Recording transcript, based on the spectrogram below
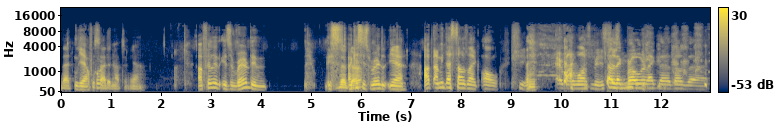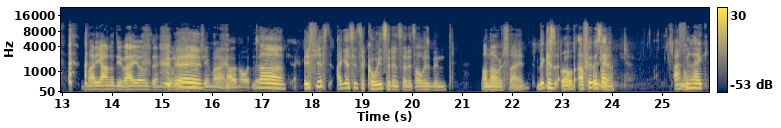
that Yeah, of course, decided not to. Yeah. I feel it is rarely. It's, The I guess it's rarely. Yeah. I, I mean, that sounds like oh shit. Everybody wants me. It's Sounds like bro, we're like the those uh, Mariano Di Vallos and Yunus Yeah. and Jima, and I don't know what the Nah, it's just. I guess it's a coincidence that it's always been on our side because, Bro, I feel it's like- yeah. I feel like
